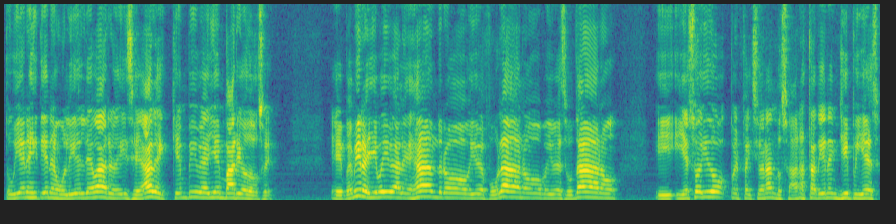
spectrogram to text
tú vienes y tienes un líder de barrio y dices, Alex, ¿quién vive allí en barrio 12? Eh, pues mira, allí vive Alejandro, vive fulano, vive sutano, y, y eso ha ido perfeccionándose. Ahora hasta tienen GPS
